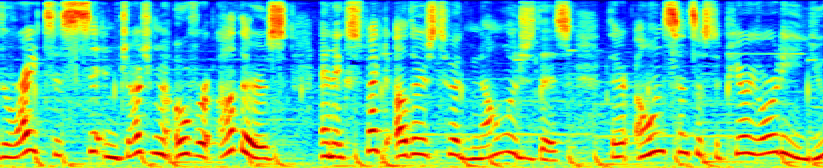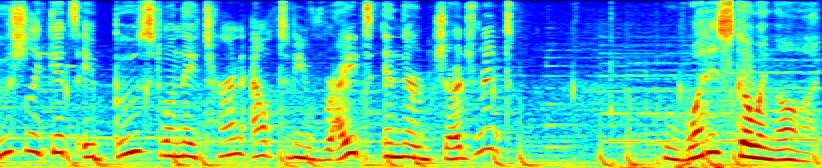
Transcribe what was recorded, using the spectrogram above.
The right to sit in judgment over others and expect others to acknowledge this. Their own sense of superiority usually gets a boost when they turn out to be right in their judgment. What is going on?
